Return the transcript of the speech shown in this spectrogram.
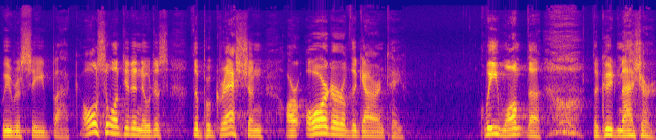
we receive back. I also want you to notice the progression or order of the guarantee. We want the, the good measure,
